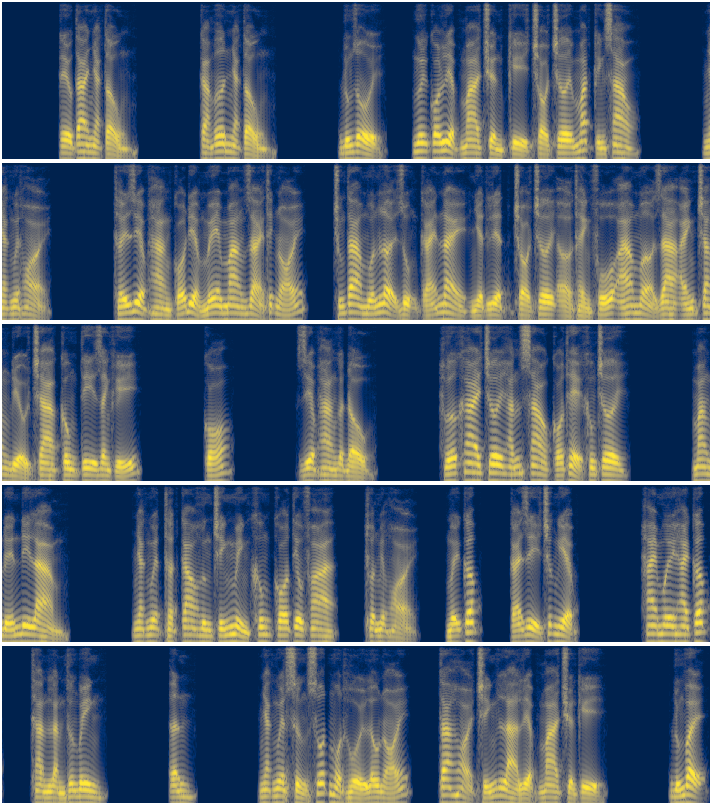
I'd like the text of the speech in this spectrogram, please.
Đều ta nhạc tổng. Cảm ơn nhạc tổng. Đúng rồi, ngươi có liệp ma truyền kỳ trò chơi mắt kính sao? Nhạc Nguyệt hỏi. Thấy Diệp Hàng có điểm mê mang giải thích nói, chúng ta muốn lợi dụng cái này nhiệt liệt trò chơi ở thành phố Á mở ra ánh trăng điều tra công ty danh khí. Có. Diệp Hàng gật đầu. Hứa khai chơi hắn sao có thể không chơi. Mang đến đi làm. Nhạc Nguyệt thật cao hứng chính mình không có tiêu pha, thuận miệng hỏi, mấy cấp, cái gì chức nghiệp? 22 cấp, thàn lằn thương binh. ân Nhạc Nguyệt sửng sốt một hồi lâu nói, ta hỏi chính là liệp ma truyền kỳ. Đúng vậy.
